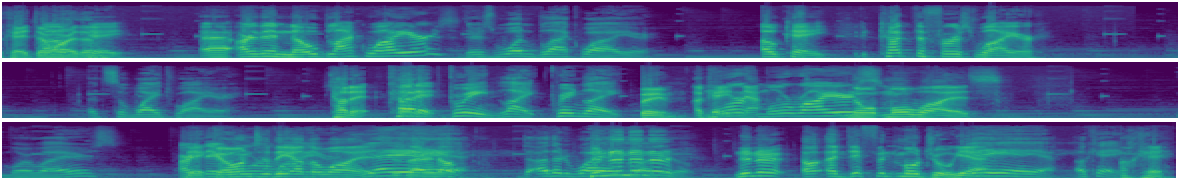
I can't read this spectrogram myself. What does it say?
Okay, don't worry then. okay. Uh, are there no black wires? There's one black wire. Okay, cut the first wire. It's a white wire. Cut it. Cut it. Green light. Green light. Boom. Okay, more, now more wires? no more wires. More wires? Are yeah, go on to the other wires. Yeah, yeah, yeah, yeah. The other wire No, no, no, no, no, no, no. Oh, a different module. Yeah. Yeah, yeah, yeah. Okay. Okay,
